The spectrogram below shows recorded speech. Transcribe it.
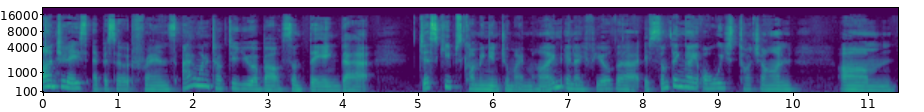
On today's episode, friends, I want to talk to you about something that just keeps coming into my mind, and I feel that it's something I always touch on um,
